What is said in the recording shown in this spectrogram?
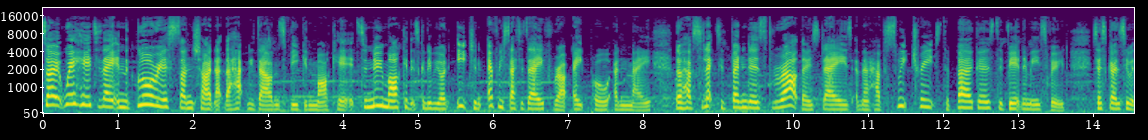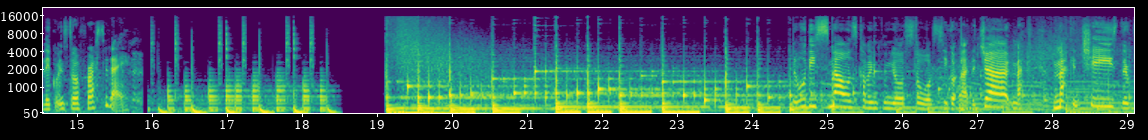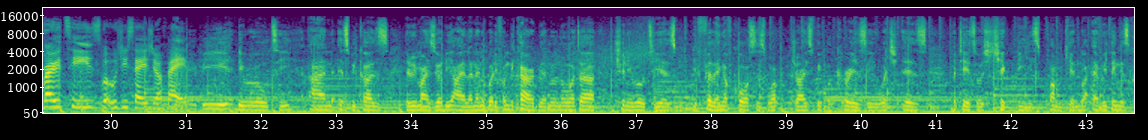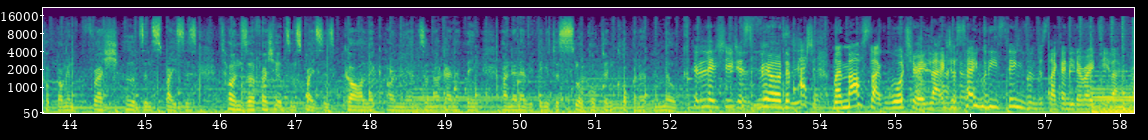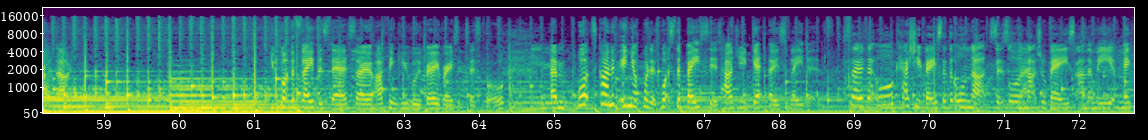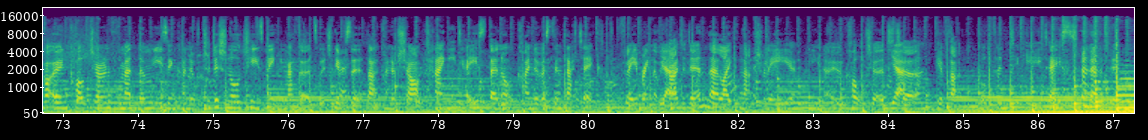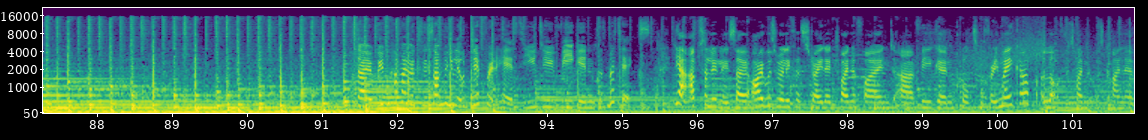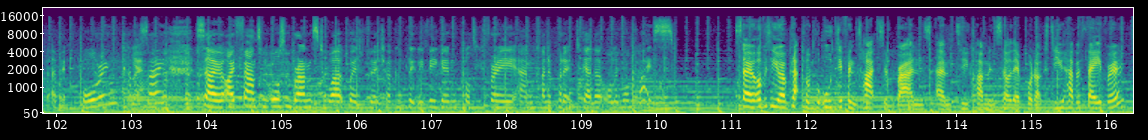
So we're here today in the glorious sunshine at the Hackney Downs Vegan Market. It's a new market that's going to be on each and every Saturday throughout April and May. They'll have selected vendors throughout those days and they'll have sweet treats to burgers to Vietnamese food. So let's go and see what they've got in store for us today. all these smells coming from your store. So you've got like the jerk, mac mac and cheese, the rotis. What would you say is your fave? Maybe the roti, and it's because it reminds you of the island. Anybody from the Caribbean will know what a trini roti is. The filling, of course, is what drives people crazy, which is potatoes, chickpeas, pumpkin, but everything is cooked on in fresh herbs and spices, tons of fresh herbs and spices, garlic, onions, and that kind of thing, and then everything is just slow cooked in coconut milk. I can literally just feel the passion. My mouth's like watering, like just saying all these things. I'm just like, I need a roti like right now. You've got the flavours there, so I think you will be very, very successful. Um, what's kind of in your products? What's the basis? How do you get those flavours? So they're all cashew based, so they're all nuts, so it's all a natural base, and then we make our own culture and ferment them using kind of traditional cheese making methods, which gives it that kind of sharp, tangy taste. They're not kind of a synthetic flavouring that we've Yeah. added in, they're like naturally, you know, cultured Yeah. to give that authentic taste. Yeah, absolutely. So I was really frustrated trying to find uh, vegan, cruelty-free makeup. A lot of the time it was kind of a bit boring, can I say? so I found some awesome brands to work with which are completely vegan, cruelty-free, and kind of put it together all in one place. So obviously you're a platform for all different types of brands um, to come and sell their products. Do you have a favourite?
